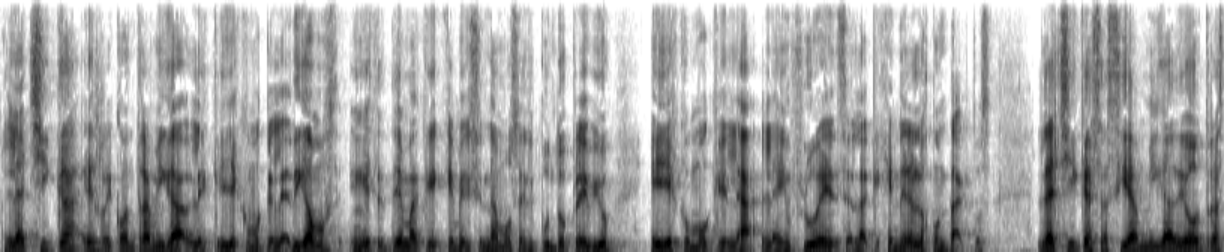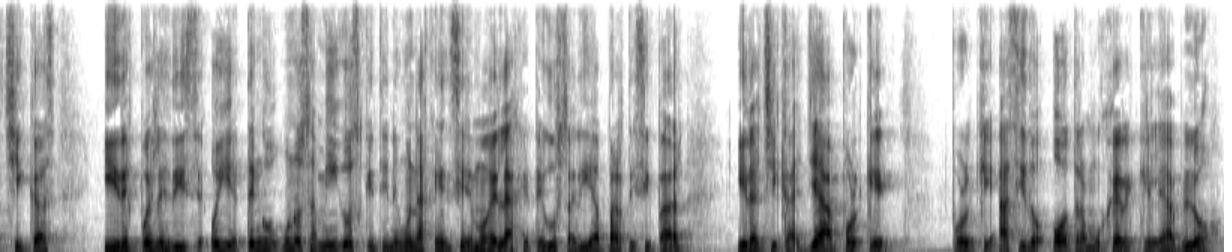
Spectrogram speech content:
La chica es recontra amigable, que ella es como que la, digamos, en este tema que, mencionamos en el punto previo, ella es como que la, la influencia, la que genera los contactos. La chica se hacía amiga de otras chicas y después les dice, oye, tengo unos amigos que tienen una agencia de modelaje, ¿te gustaría participar? Y la chica, ya, ¿por qué? Porque ha sido otra mujer que le habló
